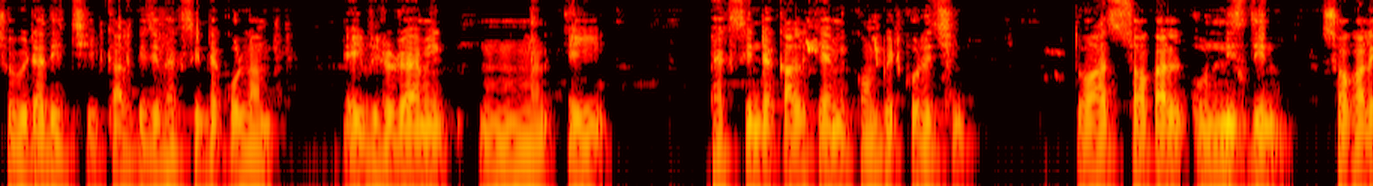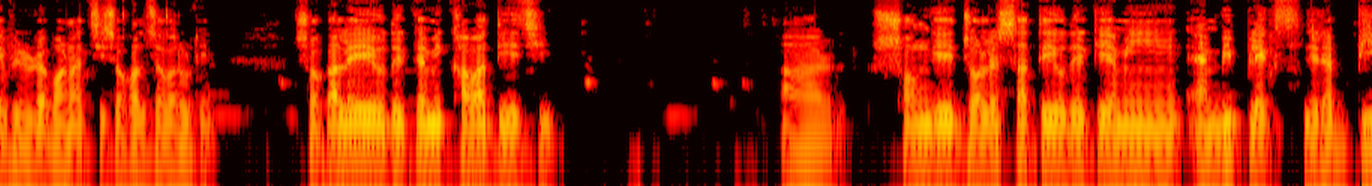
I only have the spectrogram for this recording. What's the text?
ছবিটা দিচ্ছি। কালকে যে ভ্যাকসিনটা করলাম, এই ভিডিওটা আমি মানে এই ভ্যাকসিনটা কালকে আমি কমপ্লিট করেছি। তো আজ সকাল উনিশ দিন, সকালে ভিডিওটা বানাচ্ছি, সকাল সকাল উঠে। সকালে ওদেরকে আমি খাবার দিয়েছি। আর সঙ্গে জলের সাথে ওদেরকে আমি অ্যাম্বিপ্লেক্স যেটা বি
